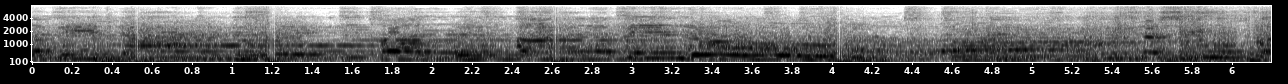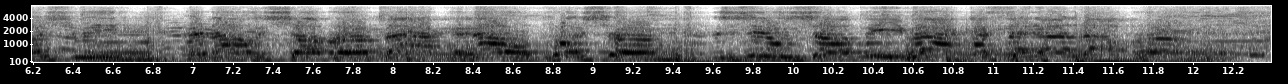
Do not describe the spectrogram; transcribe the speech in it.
I've been dying to wake up and find I've been low. So she will push me, and I will shove her back, and I will push her, and she will shove me back. I said I love her.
